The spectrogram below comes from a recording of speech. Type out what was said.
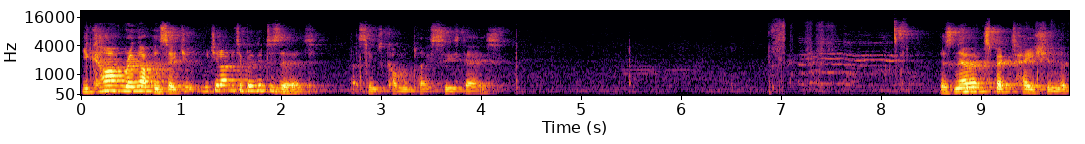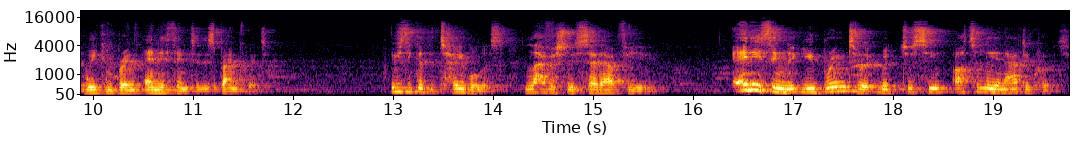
You can't ring up and say, Would you like me to bring a dessert? That seems commonplace these days. There's no expectation that we can bring anything to this banquet. If you think of the table that's lavishly set out for you, anything that you bring to it would just seem utterly inadequate.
